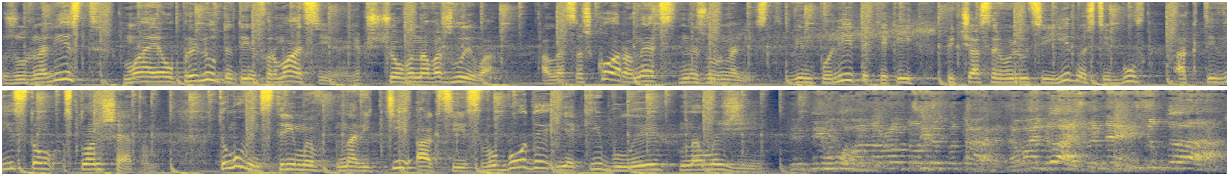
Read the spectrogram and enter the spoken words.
Журналіст має оприлюднити інформацію, якщо вона важлива. Але Сашко Аронець не журналіст. Він політик, який під час революції гідності був активістом з планшетом. Тому він стрімив навіть ті акції свободи, які були на межі. Давай дальше. Иди сюда.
